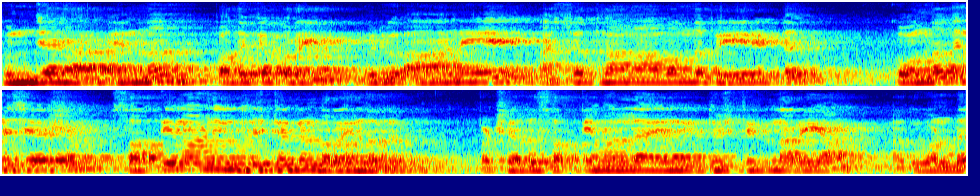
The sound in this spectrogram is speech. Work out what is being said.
കുഞ്ചര എന്ന് പതുക്കെ പറയും. ഒരു ആനയെ അശ്വത്ഥാമാവെന്ന് പേരിട്ട് കൊന്നതിന് ശേഷം സത്യമാണ് യുധിഷ്ഠിരൻ പറയുന്നത്. പക്ഷെ അത് സത്യമല്ല എന്ന് യുധിഷ്ഠിരൻ അറിയാം അതുകൊണ്ട്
